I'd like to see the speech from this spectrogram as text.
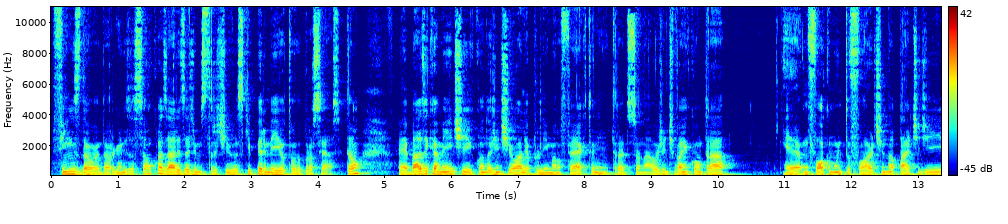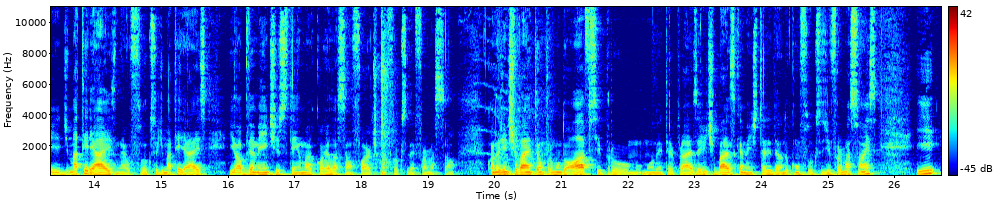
fins da, da organização com as áreas administrativas que permeiam todo o processo. Então, é, basicamente, quando a gente olha para o Lean Manufacturing tradicional, a gente vai encontrar é, um foco muito forte na parte de, de materiais, né? o fluxo de materiais, e obviamente isso tem uma correlação forte com o fluxo da informação. Quando a gente vai então para o mundo Office, para o mundo Enterprise, a gente basicamente está lidando com o fluxo de informações e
